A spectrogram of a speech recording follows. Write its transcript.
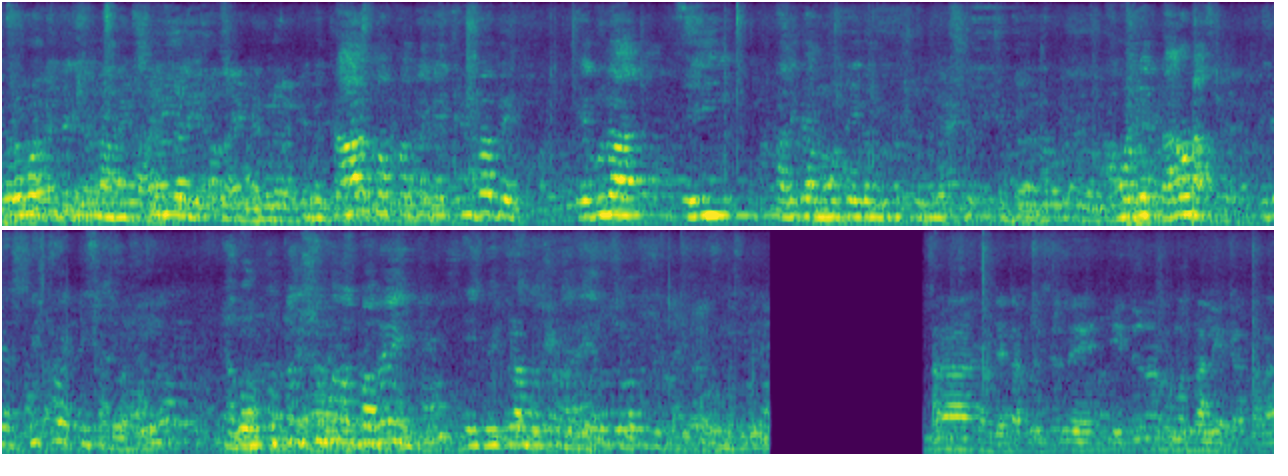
পরবর্তীতে কিছু নামের সিরিয়ালি কিন্তু কার পক্ষ থেকে কীভাবে এগুলা এই তালিকার মধ্যে এগুলো কোনো সুনির্দিষ্ট কিছু আমাদের ধারণা, এটা সৃষ্ট একটি তালিকা। এবং উদ্দেশ্যমূলকভাবেই এই হয়েছে তারা যেটা করেছে যে এই ধরনের কোনো তালিকা তারা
